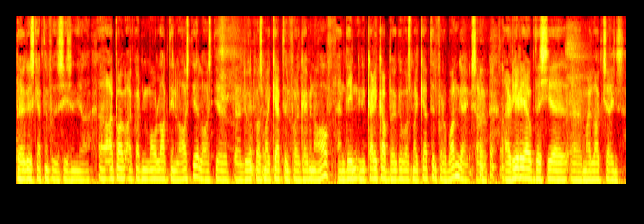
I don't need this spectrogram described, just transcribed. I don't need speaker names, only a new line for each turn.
Burger is captain for the season. Yeah, uh, I've, got- more luck than last year. Last year, uh, Lewitt was my captain for a game and a half, and then in the Currie Cup, Burger was my captain for a one game. So I really hope this year uh, my luck changes.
